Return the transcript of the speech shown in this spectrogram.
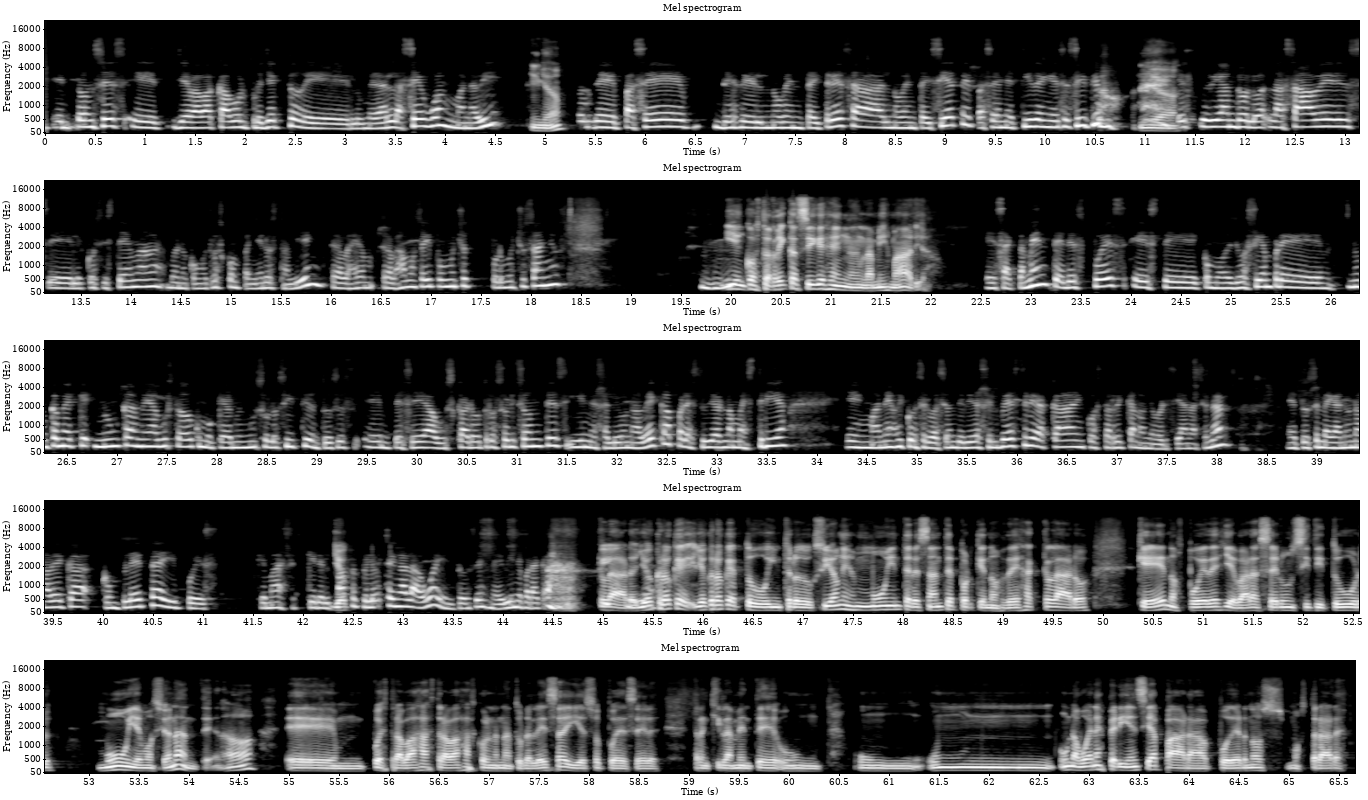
Entonces eh, llevaba a cabo el proyecto del humedal La Cegua, en Manabí, donde pasé desde el 93 al 97, pasé metida en ese sitio, estudiando las aves, el ecosistema, bueno, con otros compañeros también. Trabajé, trabajamos ahí por, mucho, por muchos años. ¿Y en Costa Rica sigues en, la misma área? Exactamente. Después, este, como yo siempre, nunca me, nunca me ha gustado como quedarme en un solo sitio, entonces empecé a buscar otros horizontes y me salió una beca para estudiar la maestría en manejo y conservación de vida silvestre acá en Costa Rica en la Universidad Nacional. Entonces me gané una beca completa y pues ¿qué más quiere el pato? que lo echen al agua y entonces me vine para acá. Claro, yo creo que yo creo que tu introducción es muy interesante porque nos deja claro que nos puedes llevar a hacer un city tour muy emocionante, ¿no? Em, pues trabajas, trabajas con la naturaleza y eso puede ser tranquilamente un, una buena experiencia para podernos mostrar,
